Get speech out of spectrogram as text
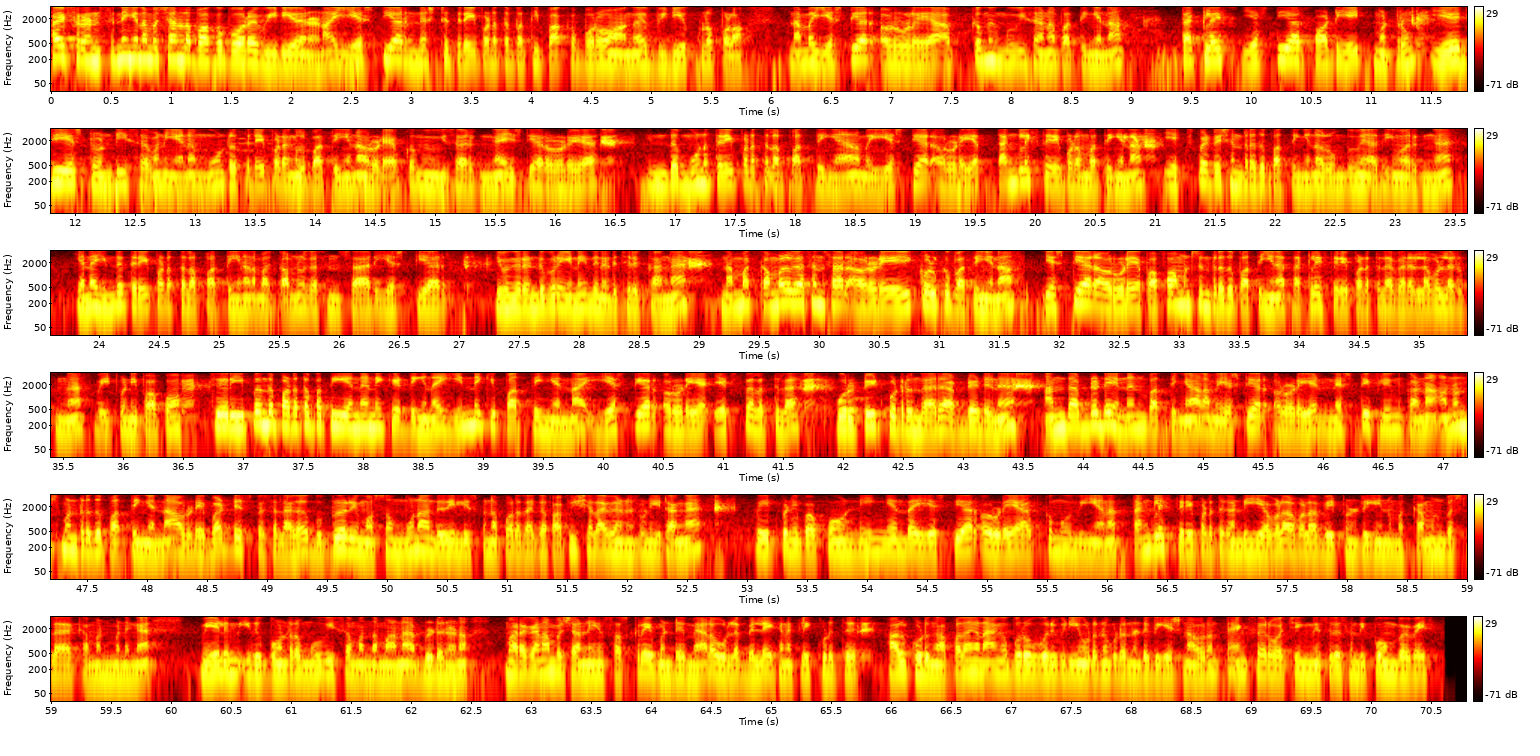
Hi friends இன்றைக்கி நம்ம சேனலில் பார்க்க போகிற வீடியோ என்னென்னா எஸ்டிஆர் நெக்ஸ்ட் திரைப்படத்தை பற்றி பார்க்க போகிறோம் வாங்க வீடியோக்குள்ளே போகலாம் நம்ம எஸ்டிஆர் அவர்களுடைய அப்கமிங் மூவிஸ் என்ன பார்த்தீங்கன்னா Thug Life STR forty eight மற்றும் ஏஜிஎஸ் டுவெண்ட்டி செவன் என மூன்று திரைப்படங்கள் பார்த்தீங்கன்னா அவருடைய அப்கமிங் மூவிஸாக இருக்குங்க. எஸ்டிஆர் அவருடைய இந்த மூணு திரைப்படத்தில் பார்த்தீங்கன்னா நம்ம எஸ்டிஆர் அவருடைய தங் லைஃப் திரைப்படம் பார்த்தீங்கன்னா எக்ஸ்பெக்டேஷன்றது பார்த்தீங்கன்னா ரொம்பவே அதிகமாக இருக்குங்க. ஏன்னா இந்த திரைப்படத்தில் பார்த்தீங்கன்னா நம்ம கமல்ஹாசன் சார் எஸ்டிஆர் இவங்க ரெண்டு பேரும் இணைந்து நடிச்சிருக்காங்க. நம்ம கமல்ஹாசன் சார் அவருடைய ஈக்குவலுக்கு பார்த்தீங்கன்னா எஸ்டிஆர் அவருடைய பர்ஃபார்மன்ஸுன்றது பார்த்தீங்கன்னா தக்லைஃப் திரைப்படத்தில் வேறு லெவலில் இருக்குங்க. வெயிட் பண்ணி பார்ப்போம் சரி இப்போ இந்த படத்தை பற்றி என்னென்னு கேட்டிங்கன்னா இன்றைக்கி பார்த்தீங்கன்னா எஸ்டிஆர் அவருடைய எக்ஸ் தளத்தில் ஒரு ட்வீட் போட்டிருந்தார் அப்டேட்டுன்னு அந்த அப்டேட் என்னென்னு பார்த்தீங்கன்னா நம்ம எஸ்டிஆர் அவருடைய நெக்ஸ்ட் ஃபிலிம்க்கான அனௌன்ஸ்மெண்ட்றது பார்த்தீங்கன்னா அவருடைய பர்த்டே ஸ்பெஷலாக பிப்ரவரி மாதம் மூணாம் தேதி ரிலீஸ் பண்ண போகிறதாக அஃபிஷியலாகவே அனௌன்ஸ் பண்ணிட்டாங்க. வெயிட் பண்ணி பார்ப்போம் நீங்கள் இந்த எஸ்டிஆர் அவருடைய அப்க மூவியான தங்லைஃப் திரைப்படத்துக்காண்டி எவ்வளோ எவ்வளோ வெயிட் பண்ணுறீங்க நம்ம கமெண்ட் பாக்ஸில் கமெண்ட் பண்ணுங்கள் மேலும் இது போன்ற மூவி சம்மந்தமான அப்டேட் மறக்காம நம்ம சேனலையும் சப்ஸ்கிரைப் பண்ணிட்டு மேலே உள்ள பெல் ஐக்கனை கிளிக் கொடுத்து ஆள் கொடுங்க. அப்போ தாங்க நாங்கள் போகிற ஒவ்வொரு வீடியோ உடனுக்குடன் நோட்டிஃபிகேஷன் வரும். தேங்க்ஸ் ஃபார் வாட்சிங் நெக்ஸ்ட்டில் சந்திப்போம். பை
